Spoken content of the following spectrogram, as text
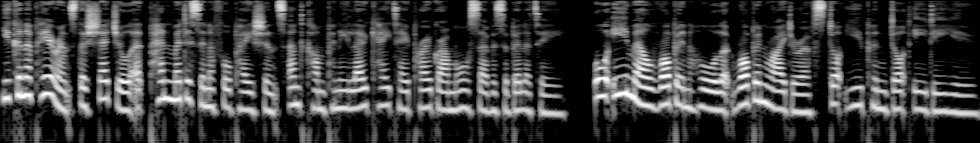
You can appearance the schedule at Penn Medicina for Patients and Company locate a program or serviceability, or email Robin Hall at robinriderofs.upenn.edu.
